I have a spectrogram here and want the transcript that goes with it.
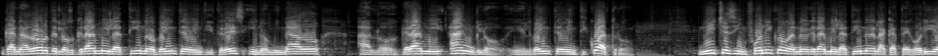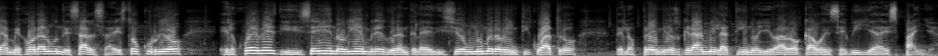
ganador de los Grammy Latino 2023 y nominado a los Grammy Anglo en el 2024. Nietzsche Sinfónico ganó el Grammy Latino en la categoría Mejor Álbum de Salsa. Esto ocurrió el jueves 16 de noviembre durante la edición número 24 de los premios Grammy Latino llevado a cabo en Sevilla, España.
